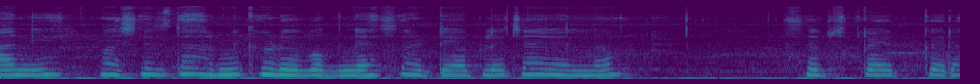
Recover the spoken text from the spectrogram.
आणि असेच धार्मिक व्हिडिओ बघण्यासाठी आपल्या चॅनलला सबस्क्राईब करा.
